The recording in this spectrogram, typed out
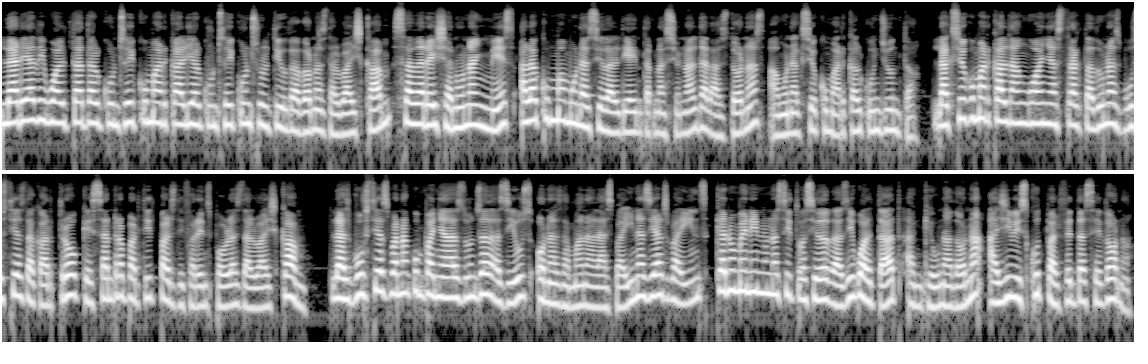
l'àrea d'igualtat del Consell Comarcal i el Consell Consultiu de Dones del Baix Camp s'adhereixen un any més a la commemoració del Dia Internacional de les Dones amb una acció comarcal conjunta. L'acció comarcal d'enguany es tracta d'unes bústies de cartró que s'han repartit pels diferents pobles del Baix Camp. Les bústies van acompanyades d'uns adhesius on es demana a les veïnes i als veïns que anomenin una situació de desigualtat en què una dona hagi viscut pel fet de ser dona.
